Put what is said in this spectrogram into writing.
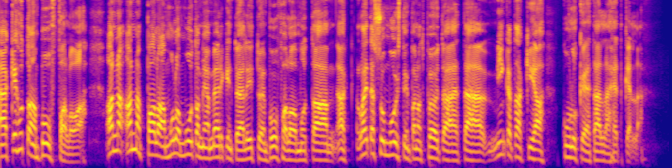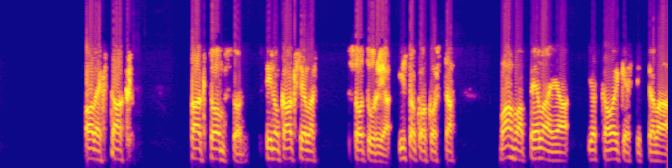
Äh, kehutaan Buffaloa. Anna, anna palaa, mulla on muutamia merkintöjä liittyen Buffaloon, mutta äh, laita sun muistiinpanot pöytään, että minkä takia kulkee tällä hetkellä. Alex Tuck, Tuck Thompson. Siinä on kaksi sellaista soturia, isokokosta, vahvaa pelaajaa, jotka oikeasti pelaa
